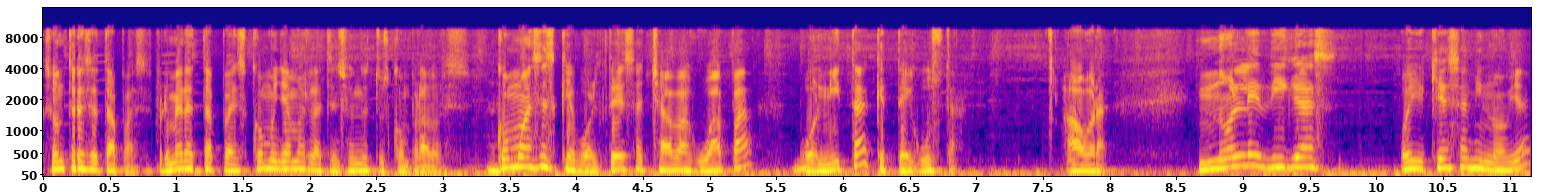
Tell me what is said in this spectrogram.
Son tres etapas. Primera etapa es cómo llamas la atención de tus compradores. ¿Cómo haces que voltee esa chava guapa, bonita, que te gusta? Ahora, no le digas, oye, ¿quieres ser mi novia?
